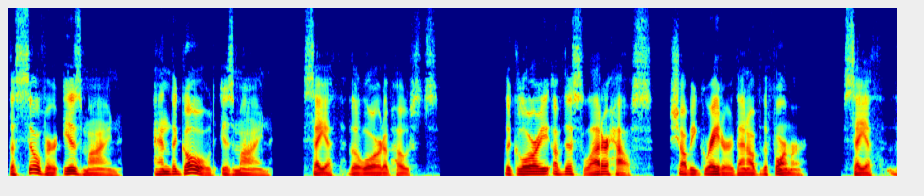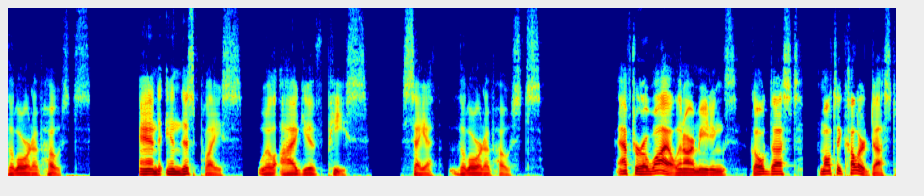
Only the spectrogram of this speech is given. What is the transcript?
The silver is mine, and the gold is mine, saith the Lord of hosts. The glory of this latter house shall be greater than of the former, saith the Lord of hosts. And in this place will I give peace, saith the Lord of hosts. After a while in our meetings, gold dust, multicolored dust,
